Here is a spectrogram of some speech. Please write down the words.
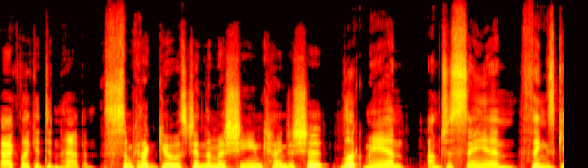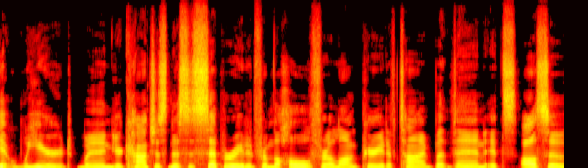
act like it didn't happen. Some kind of ghost in the machine kind of shit. Look, man, I'm just saying things get weird when your consciousness is separated from the whole for a long period of time, but then it's also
